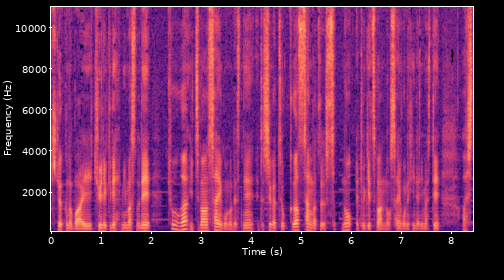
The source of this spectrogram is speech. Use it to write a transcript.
企画の場合旧暦で見ますので今日が一番最後のですね、えっと、4月4日が3月の、えっと、月番の最後の日になりまして明日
